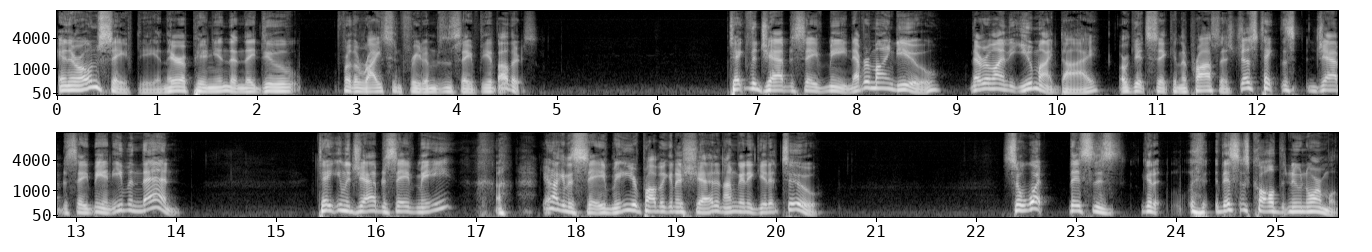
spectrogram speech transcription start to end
and their own safety and their opinion than they do for the rights and freedoms and safety of others. Take the jab to save me. Never mind you. Never mind that you might die or get sick in the process. Just take the jab to save me. And even then, taking the jab to save me, you're not going to save me. You're probably going to shed, and I'm going to get it too. So what this is gonna this is called the new normal.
